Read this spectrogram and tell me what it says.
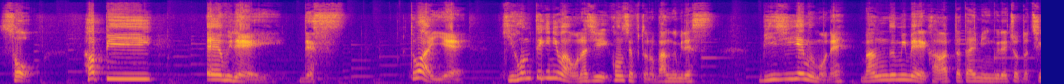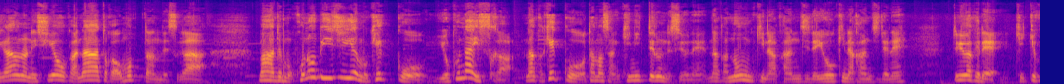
そう。ハッピーエブリデイです。とはいえ、基本的には同じコンセプトの番組です。BGM もね、番組名変わったタイミングでちょっと違うのにしようかなとか思ったんですが、まあでもこの BGM 結構良くないっすか？なんか結構タマさん気に入ってるんですよね。なんかのんきな感じで陽気な感じでね。というわけで結局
